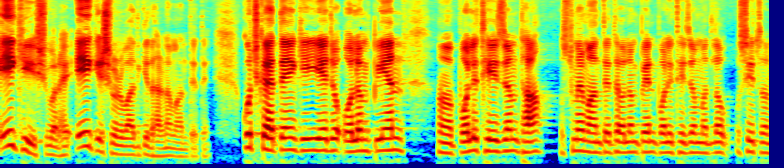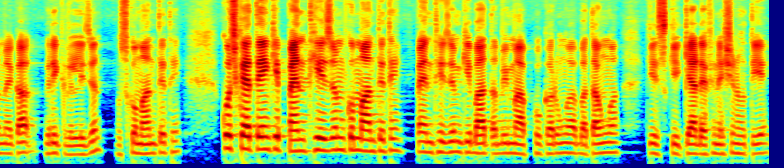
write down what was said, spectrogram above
एक ही ईश्वर है, एक ईश्वरवाद की धारणा मानते थे। कुछ कहते हैं कि ये जो ओलंपियन पॉलिथीजम था, उसमें मानते थे ओलंपियन पॉलिथीजम मतलब उसी समय का ग्रीक रिलीजन, उसको मानते थे। कुछ कहते हैं कि पैंथीजम को मानते थे, पैंथीजम की बात अभी मैं आपको करूँगा, बताऊँगा कि इसकी क्या डेफिनेशन होती है।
